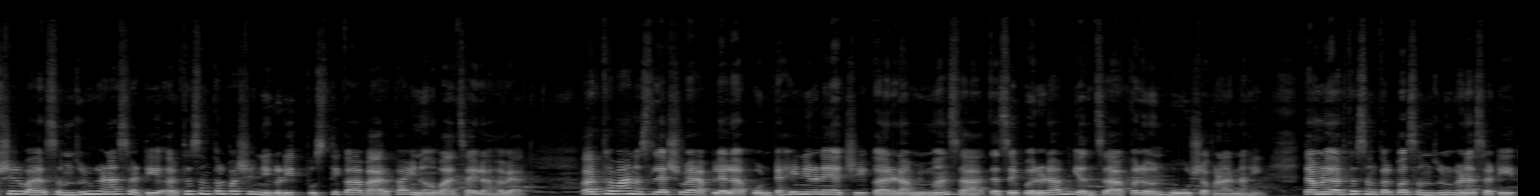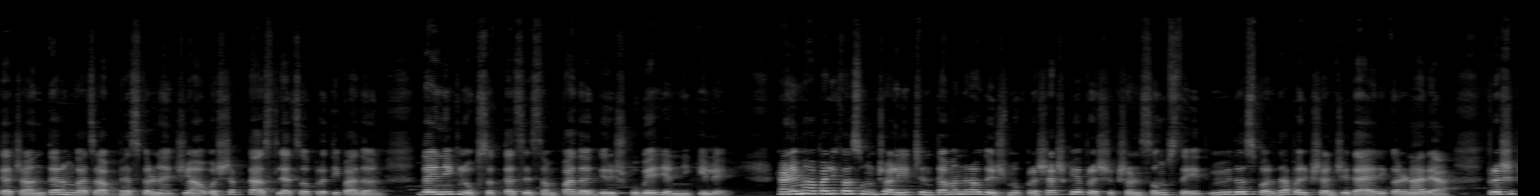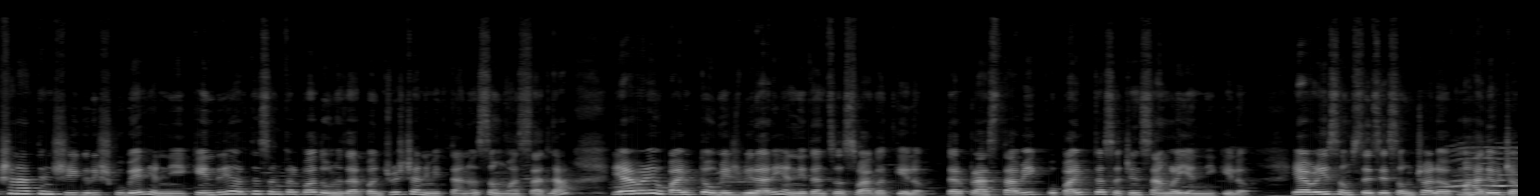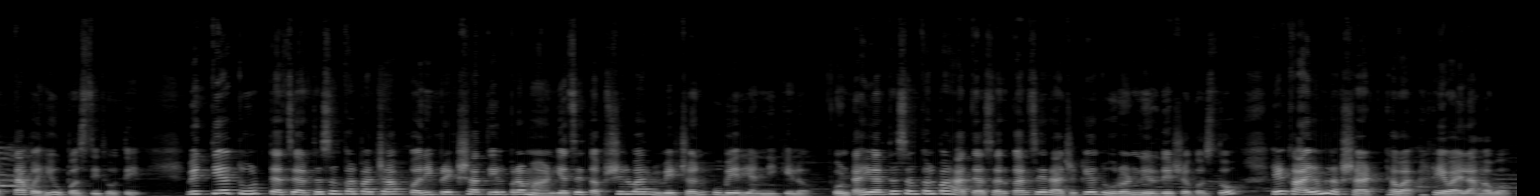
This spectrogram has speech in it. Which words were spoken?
तपशीलवार समजून घेण्यासाठी अर्थसंकल्पाशी निगडीत पुस्तिका बारकाईनं वाचायला हव्यात. अर्थवान असल्याशिवाय आपल्याला कोणत्याही निर्णयाची कारणामीमांसा त्याचे परिणाम यांचं आकलन होऊ शकणार नाही. त्यामुळे अर्थसंकल्प समजून घेण्यासाठी त्याच्या अंतरंगाचा अभ्यास करण्याची आवश्यकता असल्याचं प्रतिपादन दैनिक लोकसत्ताचे संपादक गिरीश कुबेर यांनी केले. ठाणे महापालिका संचालित चिंतामणराव देशमुख प्रशासकीय प्रशिक्षण संस्थेत विविध स्पर्धा परीक्षांची तयारी करणाऱ्या प्रशिक्षणार्थींशी गिरीश कुबेर यांनी केंद्रीय अर्थसंकल्प दोन हजार पंचवीसच्या निमित्तानं संवाद साधला. यावेळी उपायुक्त उमेश बिरारी यांनी त्यांचं स्वागत केलं तर प्रास्ताविक उपायुक्त सचिन सांगळे यांनी केलं. यावेळी संस्थेचे संचालक महादेव जगतापही उपस्थित होते. वित्तीय तूट त्याचे अर्थसंकल्पाच्या परिप्रेक्षातील प्रमाण याचे तपशीलवार विवेचन कुबेर यांनी केलं. कोणताही अर्थसंकल्प हा त्या सरकारचे राजकीय धोरण निर्देशक असतो हे कायम लक्षात ठेवा ठेवायला हवं.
